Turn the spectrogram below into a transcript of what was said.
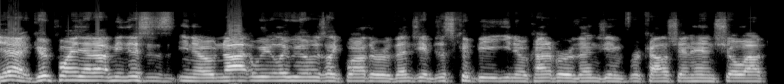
Yeah, good pointing that. I mean, this is you know not we like we always like one of the revenge game. This could be you know kind of a revenge game for Kyle Shanahan. Show out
